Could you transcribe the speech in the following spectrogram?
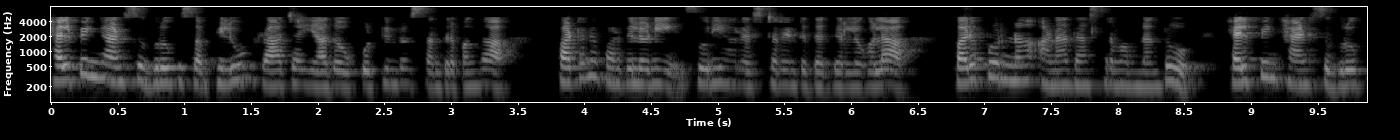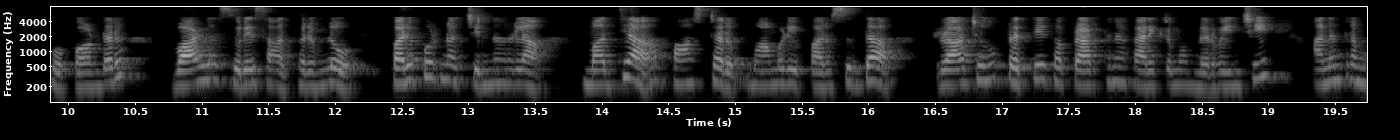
హెల్పింగ్ హ్యాండ్స్ గ్రూప్ సభ్యులు రాజా యాదవ్ పుట్టినరోజు సందర్భంగా పట్టణ పరిధిలోని సూర్య రెస్టారెంట్ దగ్గరలో గల పరిపూర్ణ అనాథాశ్రమం నందు హెల్పింగ్ హ్యాండ్స్ గ్రూప్ ఫౌండర్ వాళ్ళ సురేష్ ఆధ్వర్యంలో పరిపూర్ణ చిన్నారుల మధ్య పాస్టర్ మామిడి పరిశుద్ధ రాజు ప్రత్యేక ప్రార్థనా కార్యక్రమం నిర్వహించి అనంతరం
